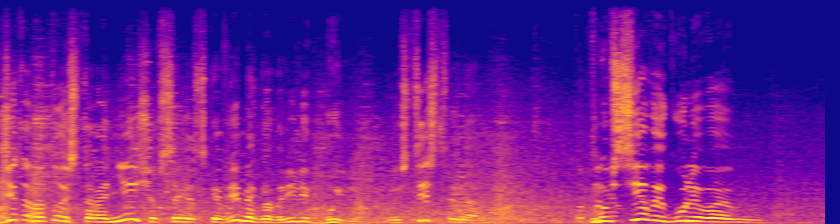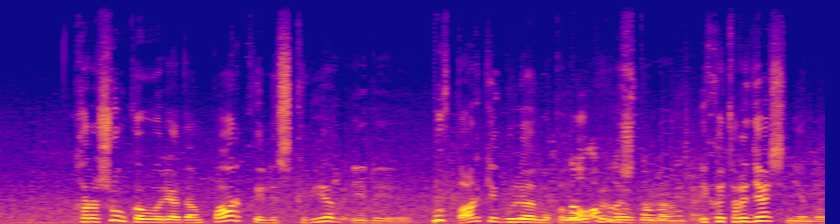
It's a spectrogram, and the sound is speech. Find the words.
Где-то на той стороне еще в советское время говорили «были». Ну, естественно, мы все выгуливаем хорошо, у кого рядом парк или сквер, или ну, в парке гуляем, около Ну, оперного облаштованный. гуляем. И хоть родясь не было.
